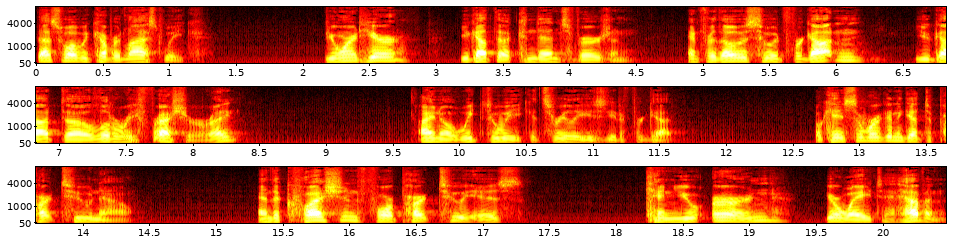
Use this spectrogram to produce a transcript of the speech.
that's what we covered last week. If you weren't here, you got the condensed version. And for those who had forgotten, you got a little refresher, right? I know, week to week, it's really easy to forget. Okay, so we're going to get to part two now. And the question for part two is can you earn your way to heaven?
